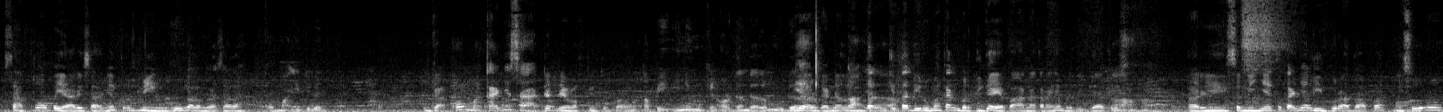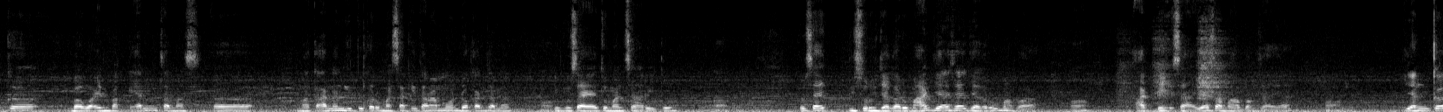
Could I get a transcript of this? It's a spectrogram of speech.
Sabtu apa ya arisannya terus Minggu kalau nggak salah koma gitu Ben nggak koma kayaknya sadar deh waktu itu pak oh tapi ini mungkin organ dalam udah Iya organ luka dalam. Ya. kita di rumah kan bertiga ya pak, anak-anaknya bertiga. Terus Aha. hari Seninnya itu kayaknya libur atau apa, Oh. disuruh ke bawain pakaian sama eh, makanan gitu ke rumah sakit karena mondok kan sama Oh. ibu saya cuman sehari itu. Terus saya disuruh jaga rumah aja, saya jaga rumah pak. Oh. Adik saya sama abang saya Oh. yang ke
